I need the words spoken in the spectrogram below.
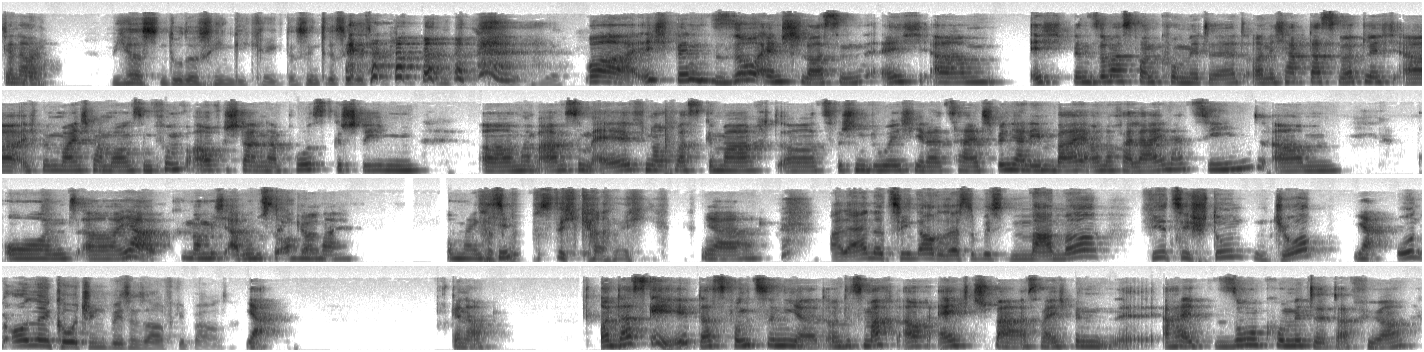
Genau. Mal, wie hast du das hingekriegt? Das interessiert mich. Boah, ich bin so entschlossen. Ich, ähm, ich bin sowas von committed und ich habe das wirklich, äh, ich bin manchmal morgens um fünf aufgestanden, habe Post geschrieben, ähm, habe abends um elf noch was gemacht, äh, zwischendurch jederzeit. Ich bin ja nebenbei auch noch alleinerziehend ähm, und äh, ja, kümmere mich ab und zu auch nochmal um mein das Kind. Das wusste ich gar nicht. Ja. Alleinerziehend auch, das heißt, du bist Mama, 40 Stunden Job ja. und Online-Coaching-Business aufgebaut. Ja, genau. Und das geht, das funktioniert und es macht auch echt Spaß, weil ich bin äh, halt so committed dafür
